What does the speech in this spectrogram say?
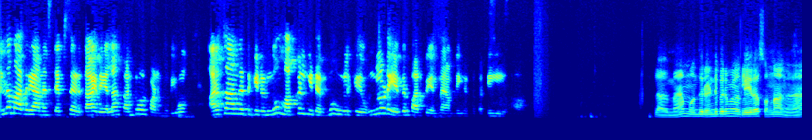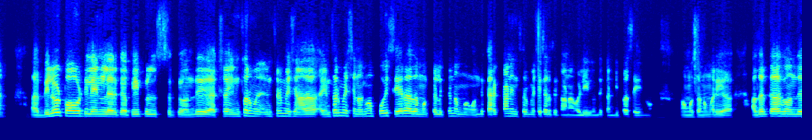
என்ன மாதிரியான ஸ்டெப்ஸ் எடுத்தா இதையெல்லாம் கண்ட்ரோல் பண்ண முடியும் அரசாங்கத்துக்கிட்ட இருந்தும் மக்கள் கிட்ட இருந்தும் உங்களுக்கு உங்களோட எதிர்பார்ப்பு என்ன அப்படிங்கறத பத்தி இல்ல மேம் வந்து ரெண்டு பேருமே கிளியரா சொன்னாங்க. பிலோ பாவர்ட்டி லைன்ல இருக்க பீப்புள்ஸுக்கு வந்து ஆக்சுவலா இன்ஃபர்மே இன்ஃபர்மேஷன் அதாவது இன்ஃபர்மேஷன் வந்து போய் சேராத மக்களுக்கு நம்ம வந்து கரெக்டான இன்ஃபர்மேஷன் இருக்கிறதுக்கான வழி வந்து கண்டிப்பா செய்யணும். அவங்க சொன்ன மாதிரி அதற்காக வந்து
